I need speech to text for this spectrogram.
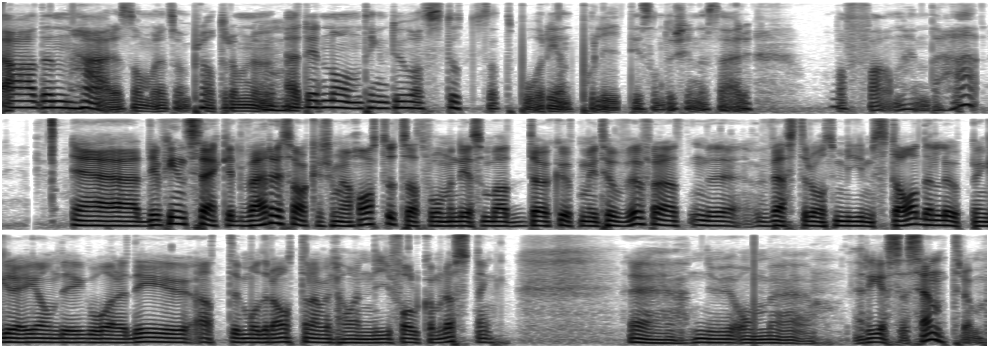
ja, den här sommaren som vi pratar om nu. Mhm. Är det någonting du har studsat på rent politiskt som du känner så här, vad fan hände här? Eh, det finns säkert värre saker som jag har studsat på, men det som bara dök upp i mitt huvud för att eh, Västerås Mimstaden la upp en grej om det igår, det är ju att Moderaterna vill ha en ny folkomröstning eh, nu om eh, resecentrum.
